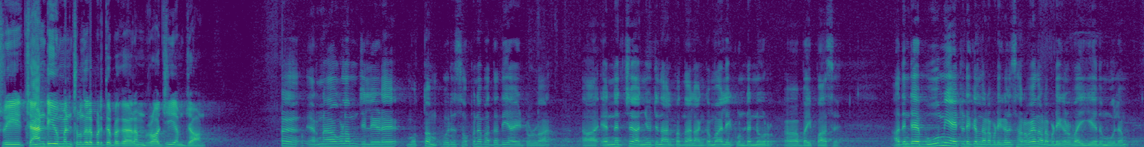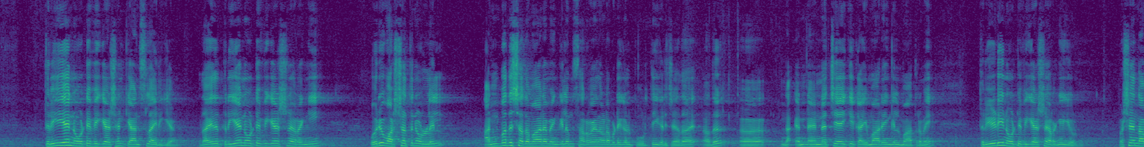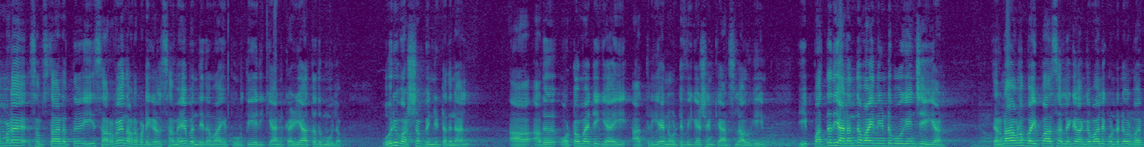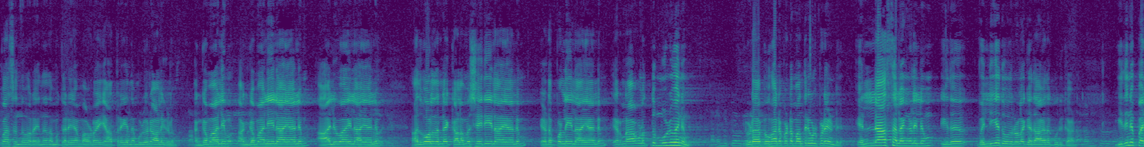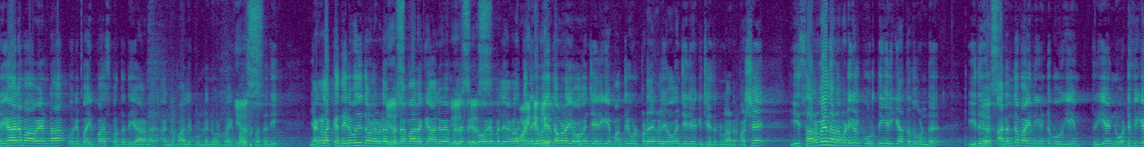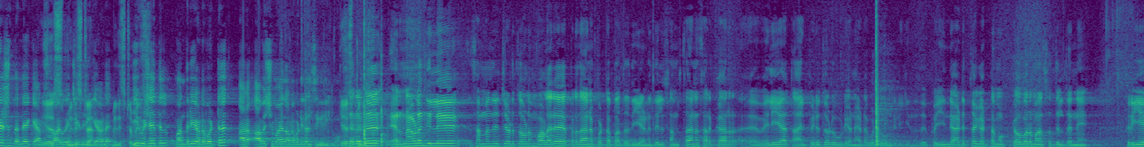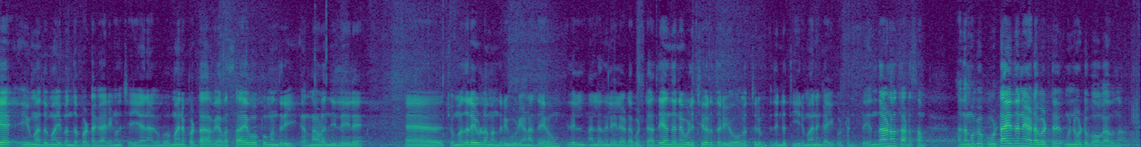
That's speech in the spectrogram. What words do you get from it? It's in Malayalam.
ശ്രീ ചാണ്ടി ഉമ്മൻ ചുമതലപ്പെടുത്തിയ പ്രകാരം റോജി എം ജോൺ. എറണാകുളം ജില്ലയുടെ മൊത്തം ഒരു സ്വപ്ന പദ്ധതിയായിട്ടുള്ള എൻ എച്ച് അഞ്ഞൂറ്റി നാൽപ്പത്തിനാല് അങ്കമാലി കുണ്ടന്നൂർ ബൈപ്പാസ്. അതിന്റെ ഭൂമി ഏറ്റെടുക്കൽ നടപടികൾ സർവേ നടപടികൾ വൈകിയത് മൂലം ത്രീ എ നോട്ടിഫിക്കേഷൻ ക്യാൻസൽ ആയിരിക്കുകയാണ്. അതായത് ത്രീ എ നോട്ടിഫിക്കേഷൻ ഇറങ്ങി ഒരു വർഷത്തിനുള്ളിൽ അൻപത് ശതമാനമെങ്കിലും സർവേ നടപടികൾ പൂർത്തീകരിച്ച് അത് എൻ എച്ച് ഐക്ക് കൈമാറിയെങ്കിൽ മാത്രമേ ത്രീ ഡി നോട്ടിഫിക്കേഷൻ ഇറങ്ങുകയുള്ളൂ. പക്ഷേ നമ്മുടെ സംസ്ഥാനത്ത് ഈ സർവേ നടപടികൾ സമയബന്ധിതമായി പൂർത്തീകരിക്കാൻ കഴിയാത്തത് മൂലം ഒരു വർഷം പിന്നിട്ടതിനാൽ അത് ഓട്ടോമാറ്റിക്കായി ആ ത്രീ എ നോട്ടിഫിക്കേഷൻ ക്യാൻസൽ ആവുകയും ഈ പദ്ധതി അനന്തമായി നീണ്ടുപോവുകയും ചെയ്യുകയാണ്. എറണാകുളം ബൈപ്പാസ് അല്ലെങ്കിൽ അങ്കമാലി കുണ്ടന്നൂർ ബൈപ്പാസ് എന്ന് പറയുന്നത് നമുക്കറിയാം അവിടെ യാത്ര ചെയ്യുന്ന മുഴുവൻ ആളുകളും അങ്കമാലി അങ്കമാലിയിലായാലും ആലുവയിലായാലും അതുപോലെ തന്നെ കളമശ്ശേരിയിലായാലും എടപ്പള്ളിയിലായാലും എറണാകുളത്ത് മുഴുവനും ഇവിടെ ബഹുമാനപ്പെട്ട മന്ത്രി ഉൾപ്പെടെയുണ്ട്. എല്ലാ സ്ഥലങ്ങളിലും ഇത് വലിയ തോതിലുള്ള ഗതാഗത കുരുക്കാണ് ഇതിന് പരിഹാരമാവേണ്ട ഒരു ബൈപ്പാസ് പദ്ധതിയാണ് അങ്കമാലി കുണ്ടന്നൂർ ബൈപ്പാസ് പദ്ധതി. ഞങ്ങളൊക്കെ നിരവധി തവണ ഇവിടെ M L എമാരൊക്കെ Aluva M L A yes. M L A ഞങ്ങളൊക്കെ നിരവധി. തവണ യോഗം ചേരുകയും മന്ത്രി ഉൾപ്പെടെ ഞങ്ങൾ യോഗം ചേരുകയൊക്കെ ചെയ്തിട്ടുള്ളതാണ്. പക്ഷേ ഈ സർവേ നടപടികൾ പൂർത്തീകരിക്കാത്തത് കൊണ്ട് ഇത് അനന്തമായി നീണ്ടുപോവുകയും ത്രീ നോട്ടിഫിക്കേഷൻ തന്നെ ക്യാൻസൽ ആവുകയും ചെയ്തിരിക്കുകയാണ്. ഈ വിഷയത്തിൽ മന്ത്രി ഇടപെട്ട് ആവശ്യമായ നടപടികൾ സ്വീകരിക്കും സർ ഇത് എറണാകുളം ജില്ലയെ സംബന്ധിച്ചിടത്തോളം വളരെ പ്രധാനപ്പെട്ട പദ്ധതിയാണ്. ഇതിൽ സംസ്ഥാന സർക്കാർ വലിയ താല്പര്യത്തോടു കൂടിയാണ് ഇടപെട്ടുകൊണ്ടിരിക്കുന്നത്. ഇപ്പോൾ ഇതിന്റെ അടുത്ത ഘട്ടം ഒക്ടോബർ മാസത്തിൽ തന്നെ സ്ത്രീയെയും അതുമായി ബന്ധപ്പെട്ട കാര്യങ്ങൾ ചെയ്യാനാകും. ബഹുമാനപ്പെട്ട വ്യവസായ വകുപ്പ് മന്ത്രി എറണാകുളം ജില്ലയിലെ ചുമതലയുള്ള മന്ത്രി കൂടിയാണ് അദ്ദേഹവും. ഇതിൽ നല്ല നിലയിൽ ഇടപെട്ട് അദ്ദേഹം തന്നെ വിളിച്ചു ചേർത്തൊരു യോഗത്തിലും ഇതിന്റെ തീരുമാനം കൈക്കൊണ്ടിട്ടുണ്ട് ഇത് എന്താണോ തടസ്സം അത് നമുക്ക് കൂട്ടായി തന്നെ ഇടപെട്ട് മുന്നോട്ട് പോകാവുന്നതാണ്.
